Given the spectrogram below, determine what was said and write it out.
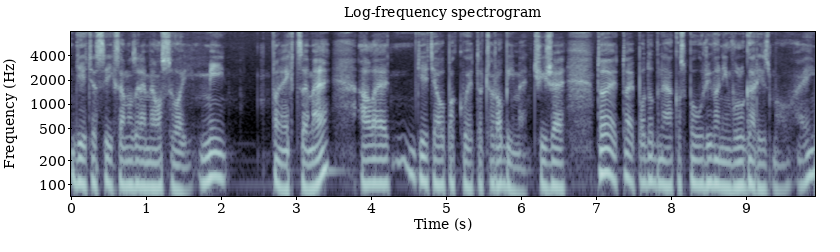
dieťa si ich samozrejme osvojí. My to nechceme, ale dieťa opakuje to, čo robíme. Čiže to je, to je podobné ako s používaním vulgarizmov. Hej?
